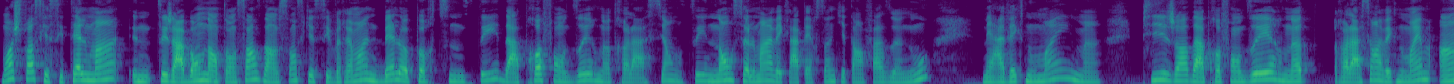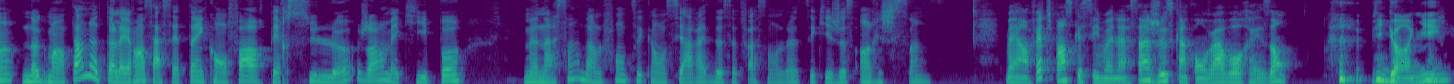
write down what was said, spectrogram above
moi je pense que c'est tellement tu sais j'abonde dans ton sens dans le sens que c'est vraiment une belle opportunité d'approfondir notre relation, tu sais non seulement avec la personne qui est en face de nous mais avec nous-mêmes puis genre d'approfondir notre relation avec nous-mêmes en augmentant notre tolérance à cet inconfort perçu-là, genre, mais qui est pas menaçant dans le fond, tu sais, quand on s'y arrête de cette façon-là, tu sais, qui est juste enrichissant. Mais ben, en fait, je pense que c'est menaçant juste quand on veut avoir raison, puis gagner.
